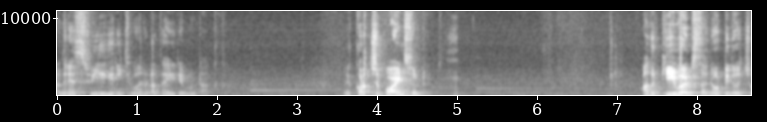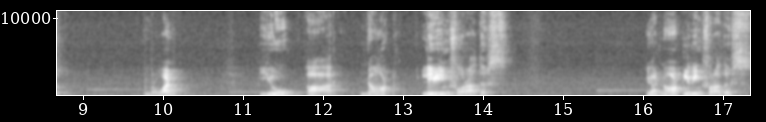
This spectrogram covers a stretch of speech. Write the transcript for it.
അതിനെ സ്വീകരിക്കുവാനുള്ള ധൈര്യം ഉണ്ടാക്കുക ഇതിൽ കുറച്ച് പോയിന്റ്സ് ഉണ്ട്. അത് കീവേഡ്സ് നോട്ട് ചെയ്ത് വെച്ചോളൂ. Number one you are not living for others you are not living for others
